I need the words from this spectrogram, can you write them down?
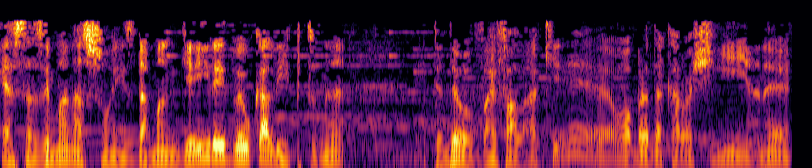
essas emanações da mangueira e do eucalipto, né? Entendeu? Vai falar que é obra da carochinha, né?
